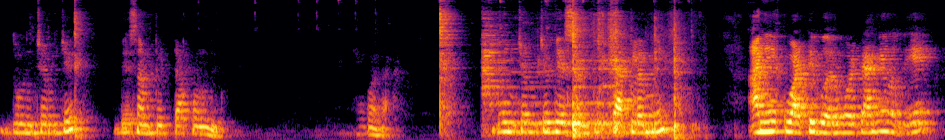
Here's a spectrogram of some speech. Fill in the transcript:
दोन चमचे बेसन पीठ टाकून घेऊ. हे बघा. दोन चमचे बेसन पीठ टाकलं मी. आणि एक वाटीभर वटाणे होते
